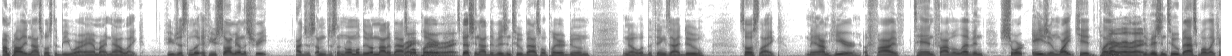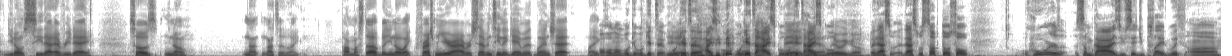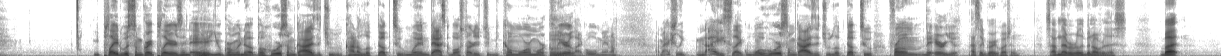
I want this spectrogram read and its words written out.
I'm probably not supposed to be where I am right now. Like if you just look, if you saw me on the street, I just I'm just a normal dude. I'm not a basketball right, player Right, especially not a division two basketball player doing you know what the things i do so it's like man i'm here a 5'10 5'11 short asian white kid playing Right, right, right. division two basketball like you don't see that every day so it's you know not not to like pop my stuff but you know like freshman year i averaged 17 a game at blanchet like Oh, hold on. We'll get we'll get to we'll get to high school. We'll get to high school. We'll get to high yeah, school. there we go But that's that's what's up though. So, who were some guys you said you played with? Uh, you played with some great players in Mm-hmm. AAU growing up, but who are some guys that you kind of looked up to when basketball started to become more and more Mm. clear? Like, oh man, I'm I'm actually nice. Like, wh- who are some guys that you looked up to from the area? That's a great question. So I've never really been over this, but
